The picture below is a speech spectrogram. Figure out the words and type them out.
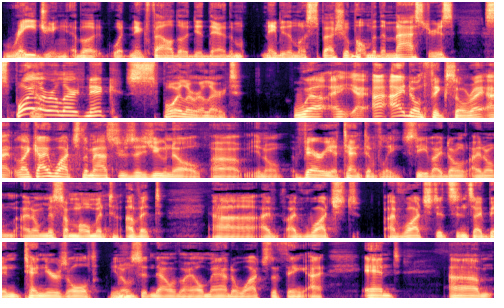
raging about what Nick Faldo did there. The maybe the most special moment of the Masters. Spoiler alert, Nick. Spoiler alert. Well, I, I, I don't think so, right? I, like I watch the Masters, as you know, uh, you know, very attentively, Steve. I don't, I don't, I don't miss a moment of it. Uh, I've, I've watched, I've watched it since I've been ten years old. You know, sitting down with my old man to watch the thing, I, and um,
